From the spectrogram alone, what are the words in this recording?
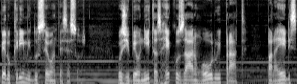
pelo crime do seu antecessor. Os gibeonitas recusaram ouro e prata, para eles,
